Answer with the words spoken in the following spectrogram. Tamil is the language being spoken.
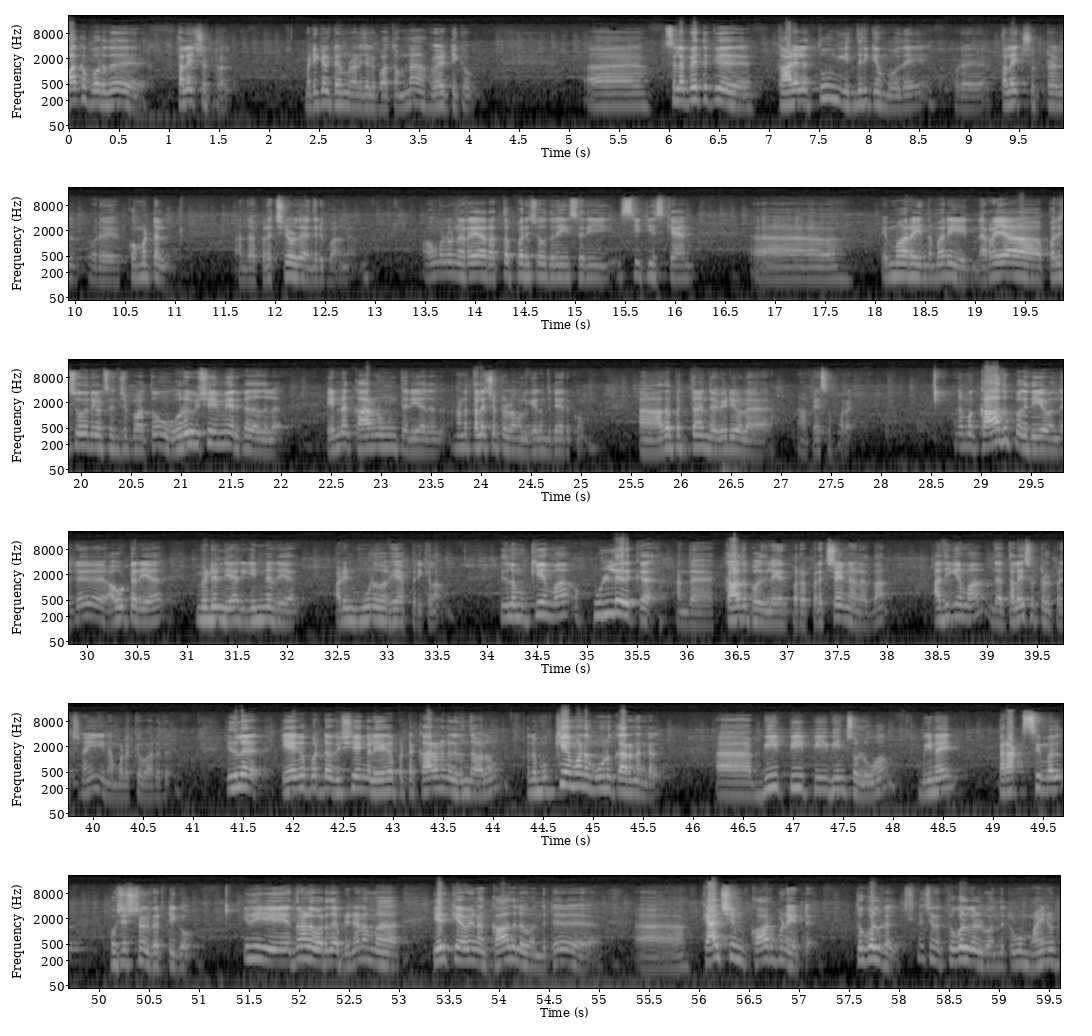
பார்க்க போகிறது தலை சுற்றல் மெடிக்கல் டெர்மினாலஜியில் பார்த்தோம்னா வேர்டிகோ சில பேர்த்துக்கு காலையில் தூங்கி எந்திரிக்கும் போதே ஒரு தலை சுற்றல் ஒரு கொமட்டல் அந்த பிரச்சனையோடு தான் எந்திரிப்பாங்க. அவங்களும் நிறையா ரத்த பரிசோதனை சரி சிடி ஸ்கேன் எம்ஆர்ஐ இந்த மாதிரி நிறையா பரிசோதனைகள் செஞ்சு பார்த்தும் ஒரு விஷயமே இருக்காது அதில். என்ன காரணமும் தெரியாது. ஆனால் தலை சுற்றல் அவங்களுக்கு இருந்துகிட்டே இருக்கும். அதை பற்றி தான் இந்த வீடியோவில் நான் பேச போகிறேன் நம்ம காது பகுதியை வந்துட்டு outer ear middle ear inner ear அப்படின்னு மூணு வகையாக பிரிக்கலாம். இதில் முக்கியமாக உள்ளே இருக்க அந்த காது பகுதியில் ஏற்படுற பிரச்சனைனால தான் அதிகமாக இந்த தலை சுற்றல் பிரச்சனை நம்மளுக்கு வருது. இதில் ஏகப்பட்ட விஷயங்கள் ஏகப்பட்ட காரணங்கள் இருந்தாலும் அதில் முக்கியமான மூணு காரணங்கள் பிபிபிவின்னு சொல்லுவோம். பினைன் பெராக்சிமல் பொசிஷனல் வெர்டிகோ இது எதனால் வருது அப்படின்னா நம்ம இயற்கையாகவே நான் காதில் வந்துட்டு கால்சியம் கார்பனேட்டு துகள்கள் சின்ன சின்ன துகள்கள் வந்துட்டு மைனூட்டாக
